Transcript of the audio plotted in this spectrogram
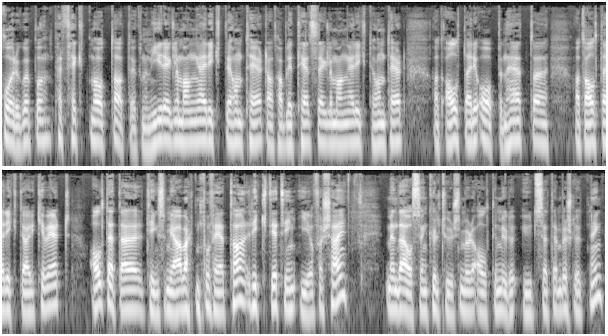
foregår på en perfekt måte, at økonomireglementet er riktig håndtert, at habilitetsreglementet er riktig håndtert, at alt er i åpenhet, at alt er riktig arkivert. Alt dette er ting som jeg har vært med på å vedta, riktige ting i og for seg. Men det er også en kultur som gjør det alltid mulig å utsette en beslutning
